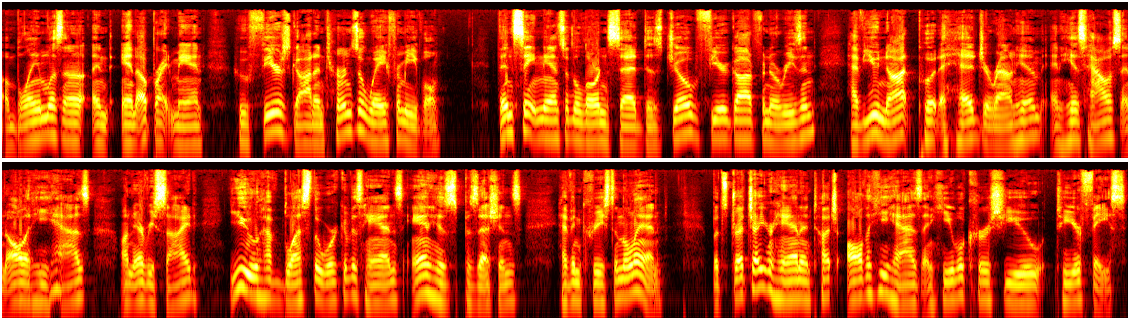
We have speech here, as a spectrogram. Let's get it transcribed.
a blameless and, and, and upright man, who fears God and turns away from evil? Then Satan answered the Lord and said, Does Job fear God for no reason? Have you not put a hedge around him and his house and all that he has on every side? You have blessed the work of his hands, and his possessions have increased in the land. But stretch out your hand and touch all that he has, and he will curse you to your face.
